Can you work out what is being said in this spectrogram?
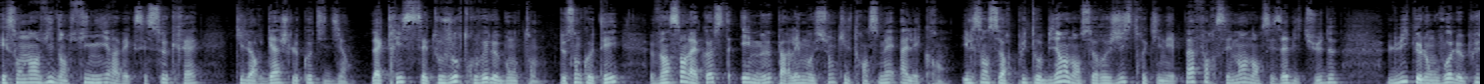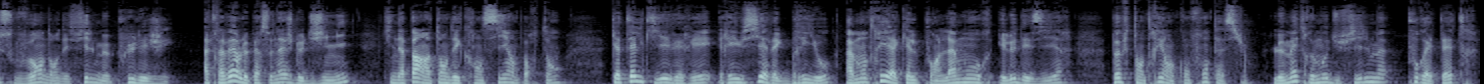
et son envie d'en finir avec ses secrets qui leur gâche le quotidien. L'actrice sait toujours trouver le bon ton. De son côté, Vincent Lacoste émeut par l'émotion qu'il transmet à l'écran. Il s'en sort plutôt bien dans ce registre qui n'est pas forcément dans ses habitudes, lui que l'on voit le plus souvent dans des films plus légers. À travers le personnage de Jimmy, qui n'a pas un temps d'écran si important, Catel qui est verré réussit avec brio à montrer à quel point l'amour et le désir peuvent entrer en confrontation. Le maître mot du film pourrait être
